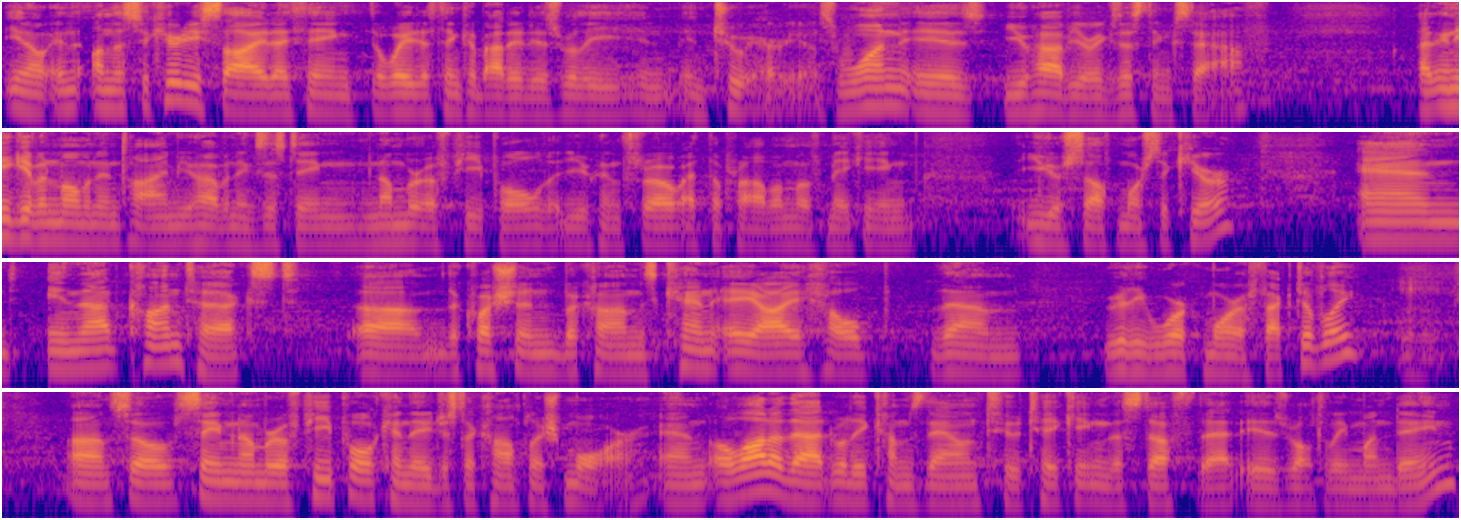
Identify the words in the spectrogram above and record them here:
you know, in, on the security side, I think the way to think about it is really in, in two areas. One is you have your existing staff at any given moment in time, you have an existing number of people that you can throw at the problem of making yourself more secure. And in that context, um, the question becomes can AI help them really work more effectively? Mm-hmm. Um, so, same number of people, can they just accomplish more? And a lot of that really comes down to taking the stuff that is relatively mundane,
